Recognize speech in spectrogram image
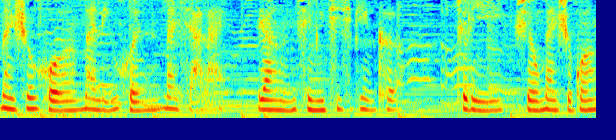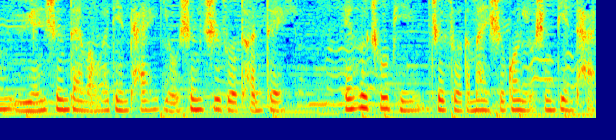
慢生活，慢灵魂，慢下来，让心灵栖息片刻。这里是由慢时光与原声带网络电台有声制作团队联合出品制作的慢时光有声电台。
